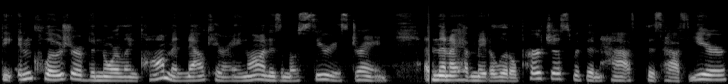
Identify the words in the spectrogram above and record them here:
The enclosure of the Norland Common now carrying on is a most serious drain. And then I have made a little purchase within half this half year.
